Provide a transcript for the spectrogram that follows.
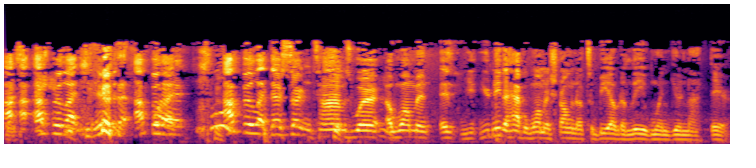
I, I, I feel like here's the- I feel like I feel like there's certain times where a woman is you, you need to have a woman strong enough to be able to leave when you're not there.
